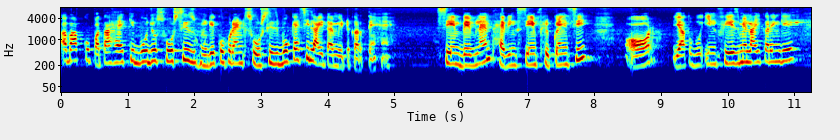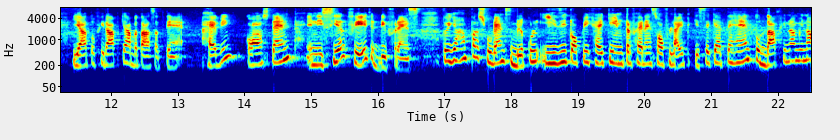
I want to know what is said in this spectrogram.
अब आपको पता है कि वो जो सोर्सेज होंगे कोहरेंट सोर्सेज वो कैसी लाइट एमिट करते हैं? Same wavelength having same frequency और या तो वो इन फ़ेज़ में लाई करेंगे, या तो फिर आप क्या बता सकते हैं? Having constant initial phase difference तो यहाँ पर स्टूडेंट्स बिल्कुल इजी टॉपिक है कि इंटरफेरेंस ऑफ़ लाइट किसे कहते हैं? तो the phenomena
